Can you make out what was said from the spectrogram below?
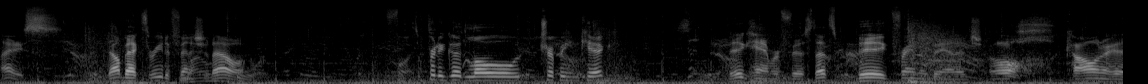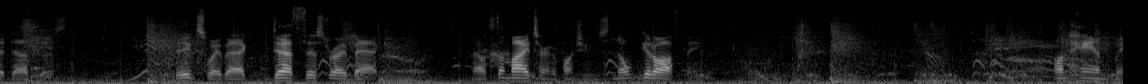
Nice. Down back three to finish it out. It's a pretty good low tripping kick. Big hammer fist. That's big frame advantage. Oh, counter hit death fist. Big sway back. Death fist right back. Now it's then my turn to punch you. Just don't get off me. Unhand me.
